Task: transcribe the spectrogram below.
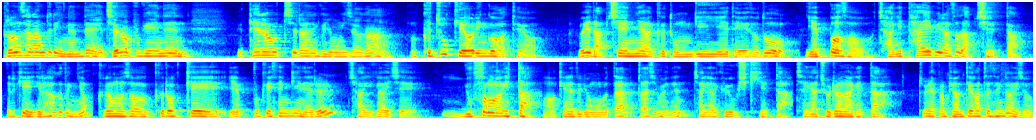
그런 사람들이 있는데 제가 보기에는 테라우치라는 그 용의자가 그쪽 계열인 것 같아요. 왜 납치했냐? 그 동기에 대해서도 예뻐서 자기 타입이라서 납치했다. 이렇게 얘기를 하거든요. 그러면서 그렇게 예쁘게 생긴 애를 자기가 이제 육성하겠다. 어, 걔네들 용어로 따, 따지면은 자기가 교육시키겠다. 자기가 조련하겠다 좀 약간 변태 같은 생각이죠.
